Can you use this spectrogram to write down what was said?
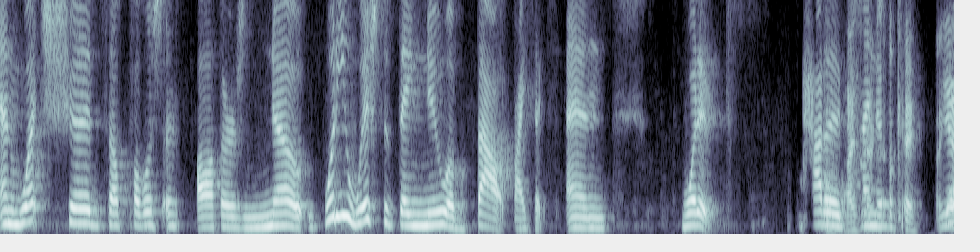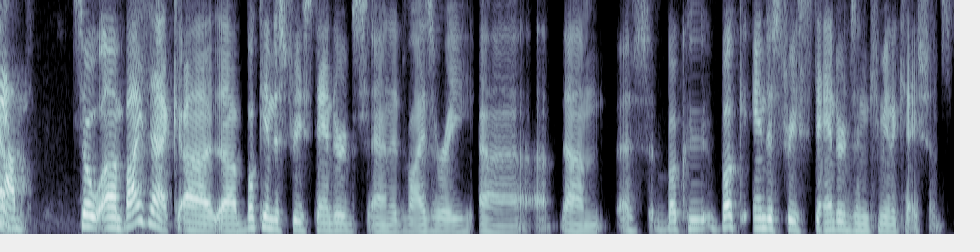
And what should self published authors know? What do you wish that they knew about BISAC and what it's, how to oh, kind of. Okay. yeah. yeah so um, BISAC, uh, uh, Book Industry Standards and Advisory, uh, um, book book industry standards and communications,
